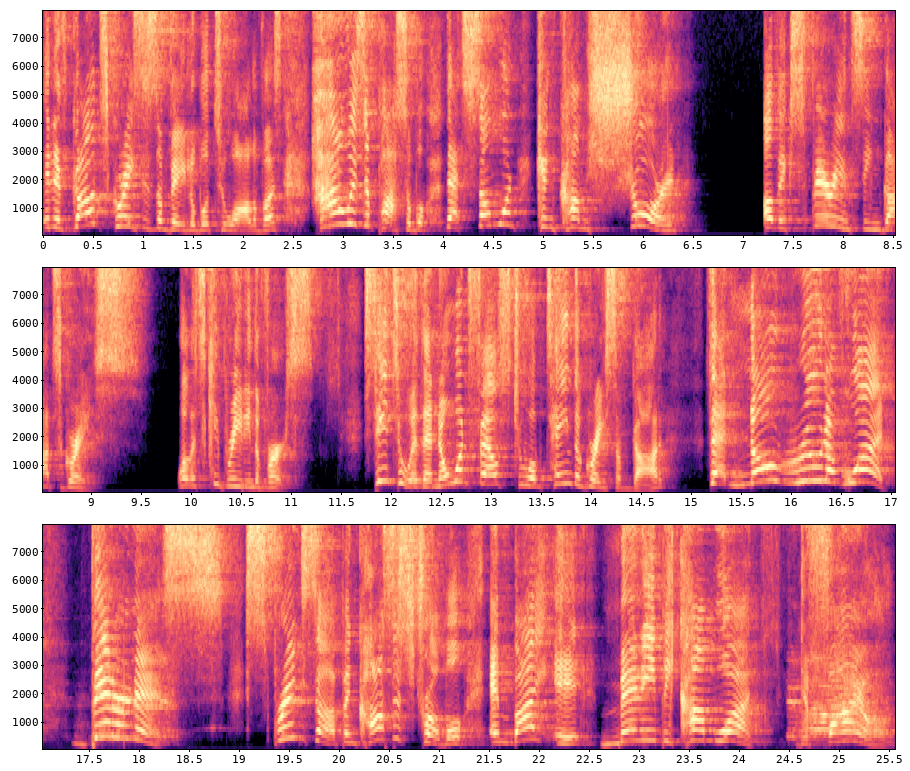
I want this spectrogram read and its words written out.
and if God's grace is available to all of us, how is it possible that someone can come short of experiencing God's grace? Well, let's keep reading the verse. See to it that no one fails to obtain the grace of God, that no root of what? Bitterness springs up and causes trouble, and by it many become what? Defiled.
